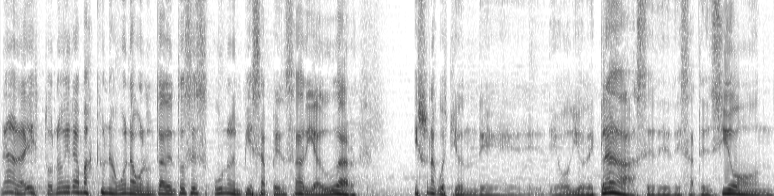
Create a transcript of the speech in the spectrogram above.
nada, esto no era más que una buena voluntad. Entonces uno empieza a pensar y a dudar. Es una cuestión de, de odio de clase, de desatención,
